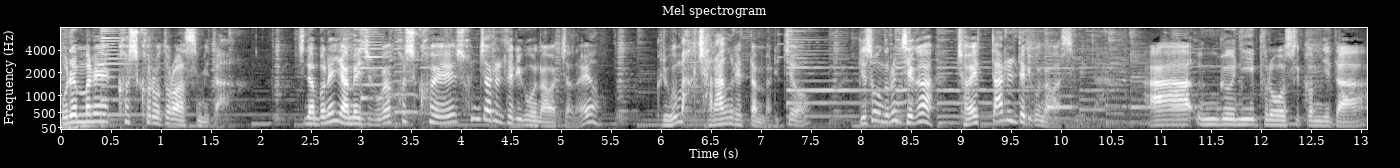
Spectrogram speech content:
오랜만에 커스코로 돌아왔습니다. 지난번에 야매주부가 커스코에 손자를 데리고 나왔잖아요. 그리고 막 자랑을 했단 말이죠 그래서 오늘은 제가 저의 딸을 데리고 나왔습니다 아 은근히 부러웠을 겁니다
